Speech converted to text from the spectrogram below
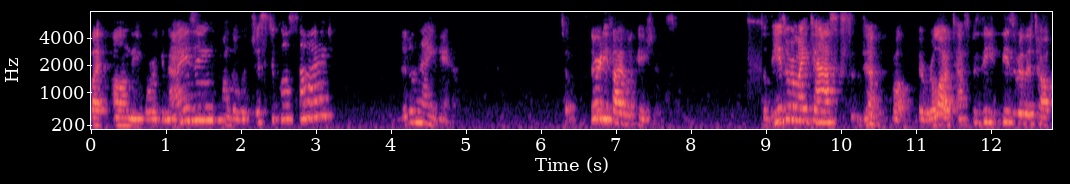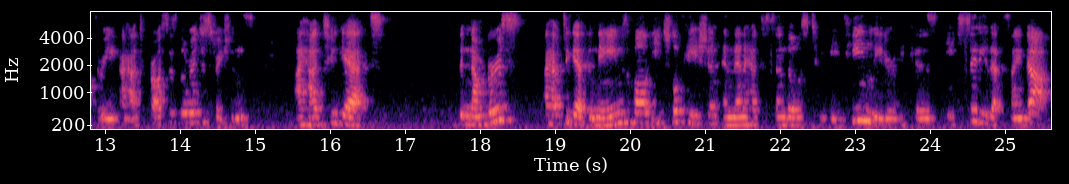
But on the organizing, on the logistical side, little nightmare. So 35 locations. So these were my tasks. Well, there were a lot of tasks, but the- these were the top three. I had to process the registrations. I had to get the numbers. I have to get the names of all each location, and then I had to send those to a team leader because each city that signed up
